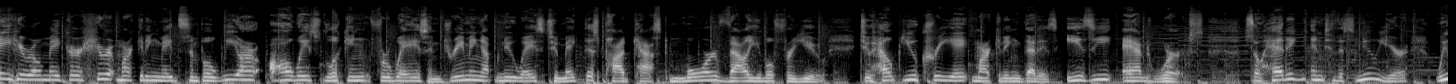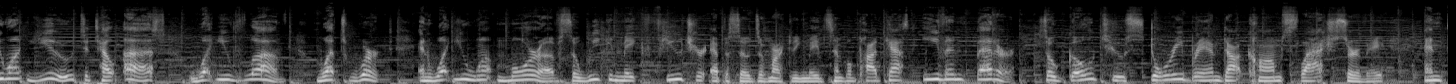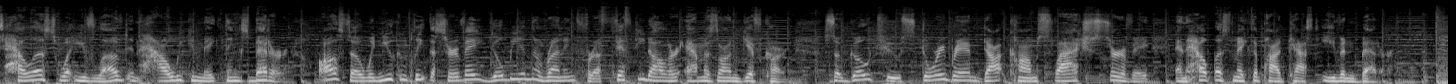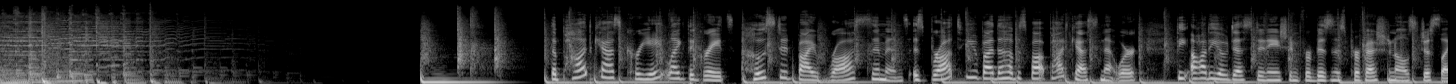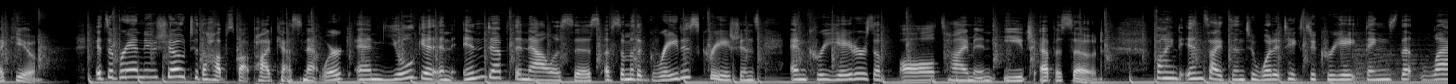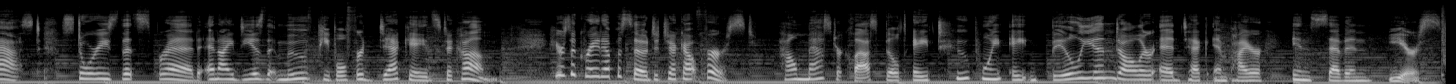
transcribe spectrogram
Hey, Hero Maker, here at Marketing Made Simple, we are always looking for ways and dreaming up new ways to make this podcast more valuable for you, to help you create marketing that is easy and works. So, heading into this new year, we want you to tell us what you've loved, what's worked, and what you want more of so we can make future episodes of Marketing Made Simple podcast even better. So go to storybrand.com slash survey and tell us what you've loved and how we can make things better. Also, when you complete the survey, you'll be in the running for a $50 Amazon gift card. So go to storybrand.com slash survey and help us make the podcast even better. The podcast Create Like the Greats, hosted by Ross Simmonds, is brought to you by the HubSpot Podcast Network, the audio destination for business professionals just like you. It's a brand new show to the HubSpot Podcast Network, and you'll get an in depth analysis of some of the greatest creations and creators of all time in each episode. Find insights into what it takes to create things that last, stories that spread, and ideas that move people for decades to come. Here's a great episode to check out first how Masterclass built a $2.8 billion edtech empire in seven years.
